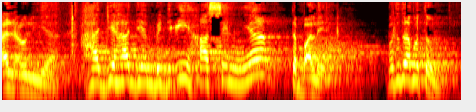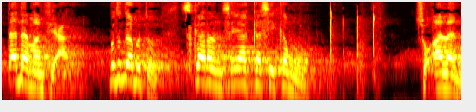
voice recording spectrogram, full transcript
al-ulia. Jihad yang bid'i hasilnya terbalik. Betul tak betul? Tak ada manfaat. Betul tak betul? Sekarang saya kasih kamu soalan.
